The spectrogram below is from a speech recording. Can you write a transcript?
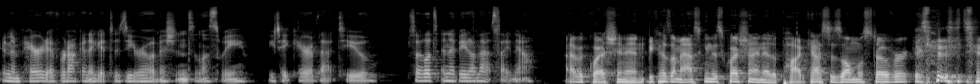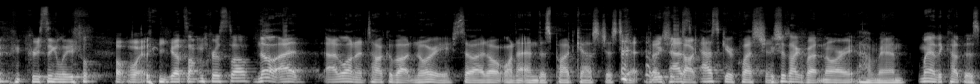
an imperative. We're not going to get to zero emissions unless we we take care of that too. So let's innovate on that side now. I have a question, and because I'm asking this question, I know the podcast is almost over because it's increasingly. Oh, what you got something, Christoph? No, I I want to talk about Nori, so I don't want to end this podcast just yet. But we should ask, talk, ask your question. We should talk about Nori. Oh man, we might have to cut this.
